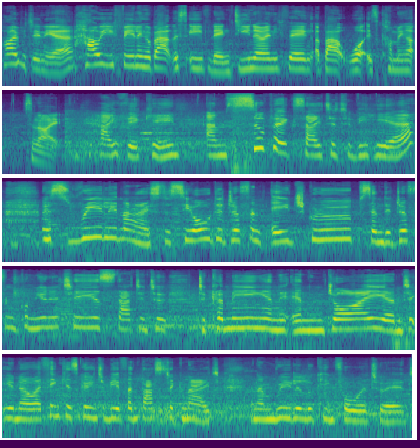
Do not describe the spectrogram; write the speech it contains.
Hi, Virginia. How are you feeling about this evening? Do you know anything about what is coming up tonight? Hi, Vicky. I'm super excited to be here. It's really nice to see all the different age groups and the different communities starting to, to come in and, and enjoy. And, you know, I think it's going to be a fantastic night, and I'm really looking forward to it.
